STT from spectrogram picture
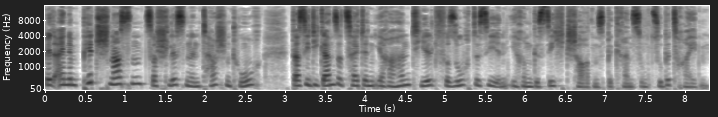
Mit einem pitschnassen, zerschlissenen Taschentuch, das sie die ganze Zeit in ihrer Hand hielt, versuchte sie in ihrem Gesicht Schadensbegrenzung zu betreiben.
